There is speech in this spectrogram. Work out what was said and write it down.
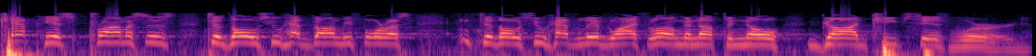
kept His promises to those who have gone before us, to those who have lived life long enough to know God keeps His word.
